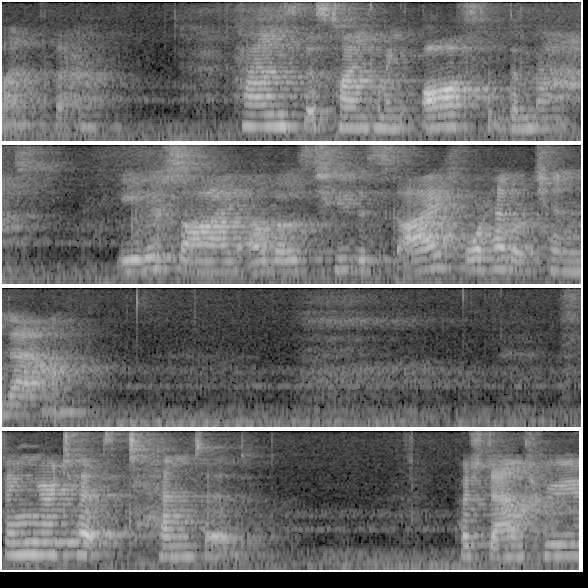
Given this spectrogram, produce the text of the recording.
length there. Hands this time coming off the mat. Either side, elbows to the sky, forehead or chin down. Fingertips tented. Push down through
